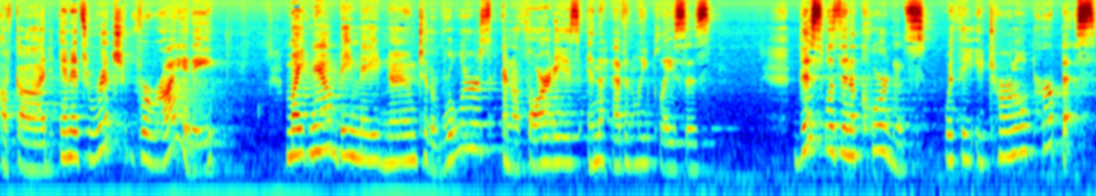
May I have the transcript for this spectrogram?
of God in its rich variety might now be made known to the rulers and authorities in the heavenly places. This was in accordance with the eternal purpose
